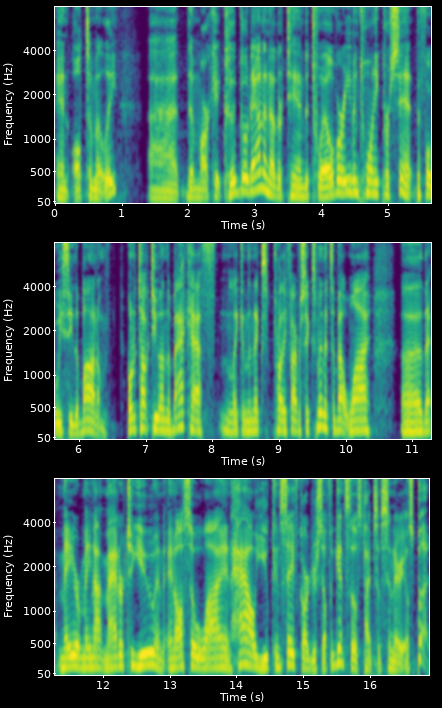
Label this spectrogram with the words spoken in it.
and ultimately, uh, the market could go down another 10 to 12 or even 20% before we see the bottom. I want to talk to you on the back half, like in the next probably five or six minutes, about why uh, that may or may not matter to you, and, and also why and how you can safeguard yourself against those types of scenarios. But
